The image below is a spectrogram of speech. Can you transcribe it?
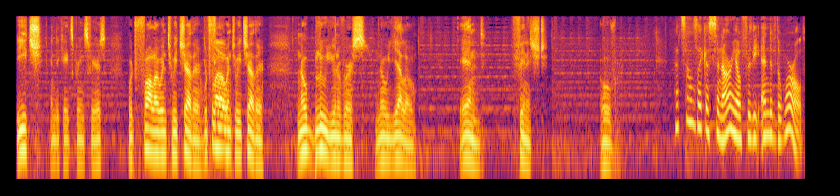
Each, indicates green spheres, would follow into each other, would flow, Flow. into each other. No blue universe, no yellow. End. Finished. Over. That sounds like a scenario for the end of the world.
